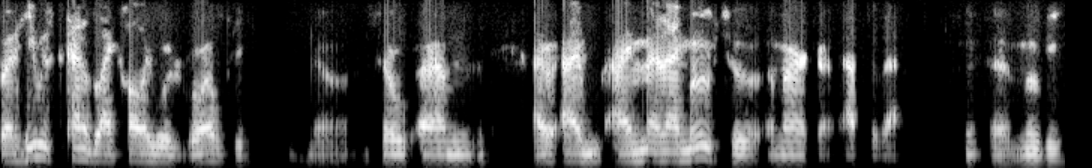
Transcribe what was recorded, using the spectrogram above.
but he was kind of like Hollywood royalty. You know? So um, I, I, I and I moved to America after that movie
